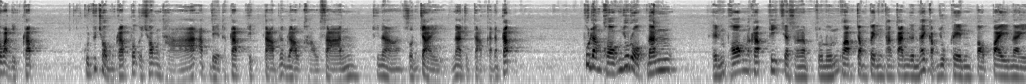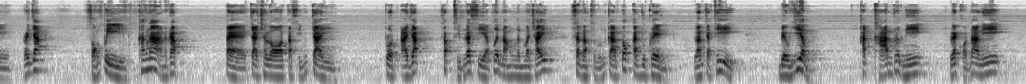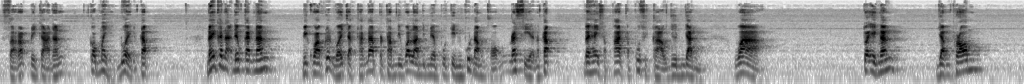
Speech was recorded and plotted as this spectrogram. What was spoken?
สวัสดีครับ คุณผู้ชมครับพบกับช่องถาอัปเดตนะครับ ติดตามเรื่องราวข่าวสารที่น่าสนใจ น่าติดตามกันนะครับ ผู้นำของยุโรปนั้นเห็นพ้องนะครับที่จะสนับสนุนความจำเป็นทางการเงินให้กับยูเครนต่อไปในระยะ 2 ปีข้างหน้านะครับ แต่จะชะลอตัดสินใจ ปลดอายัดทรัพย์สินรัสเซียเพื่อนำเงินมาใช้สนับสนุนการป้องกันยูเครน หลังจากที่เบลเยียม คัดค้านเรื่องนี้ และก่อนหน้านี้สหรัฐอเมริกานั้นก็ไม่เห็นด้วยนะครับ ในขณะเดียวกันนั้น มีความเคลื่อนไหวจากทางด้านประธานาธิบดีวลาดิเมียร์ปูตินผู้นำของรัสเซียนะครับ ได้ให้สัมภาษณ์กับผู้สื่อข่าวยืนยันว่า ตัวเองนั้นยังพร้อม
